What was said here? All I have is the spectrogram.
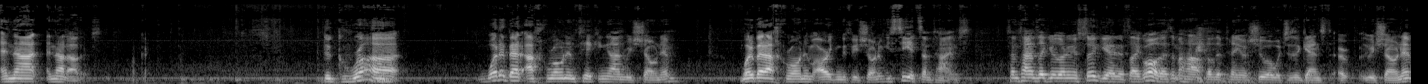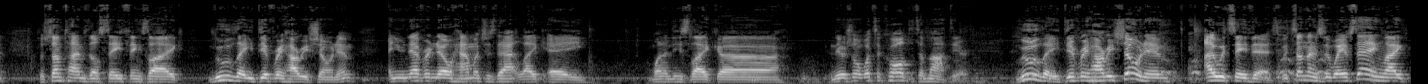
and not and not others. Okay. The Gra, what about Achronim taking on Rishonim? What about Achronim arguing with Rishonim? You see it sometimes. Sometimes, like you're learning a sugya, and it's like, oh, that's a mahach of the Pnei Yeshua, which is against uh, Rishonim. So sometimes they'll say things like Lule Divrei Harishonim, and you never know how much is that like a one of these like uh, what's it called? It's a matir. Lule Divrei Harishonim, I would say this. But sometimes a way of saying like,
